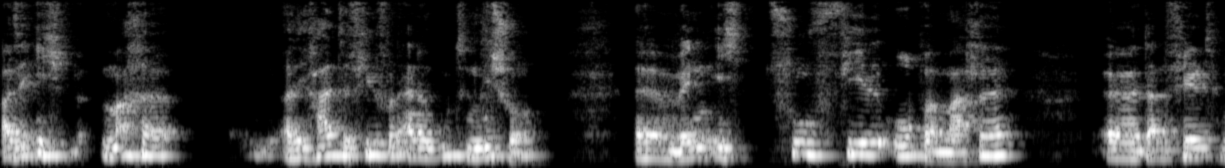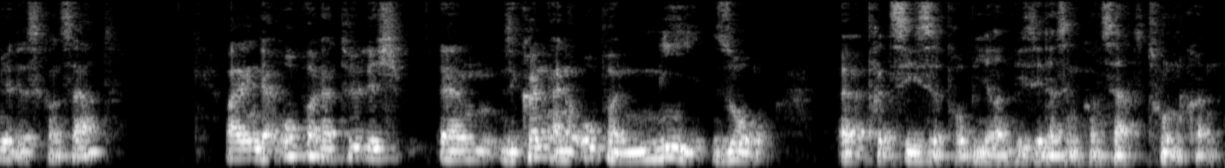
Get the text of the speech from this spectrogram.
Also ich mache, also ich halte viel von einer guten Mischung. Äh, wenn ich zu viel Oper mache, äh, dann fehlt mir das Konzert. Weil in der Oper natürlich, ähm, Sie können eine Oper nie so äh, präzise probieren, wie Sie das im Konzert tun können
